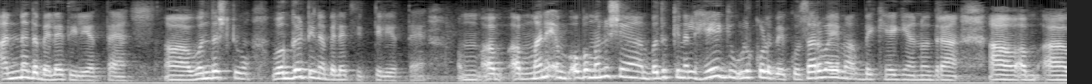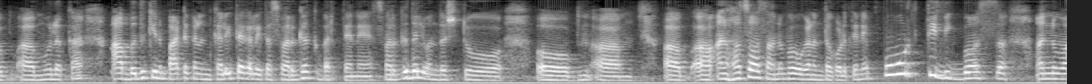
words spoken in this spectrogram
ಅನ್ನದ ಬೆಲೆ ತಿಳಿಯುತ್ತೆ. ಒಂದಷ್ಟು ಒಗ್ಗಟ್ಟಿನ ಬೆಲೆ ತಿಳಿಯುತ್ತೆ. ಮನೆ ಒಬ್ಬ ಮನುಷ್ಯ ಬದುಕಿನಲ್ಲಿ ಹೇಗೆ ಉಳ್ಕೊಳ್ಬೇಕು ಸರ್ವೈವ್ ಆಗ್ಬೇಕು ಹೇಗೆ ಅನ್ನೋದ್ರ ಮೂಲಕ ಆ ಬದುಕಿನ ಪಾಠಗಳನ್ನು ಕಲಿತಾ ಕಲಿತಾ ಸ್ವರ್ಗಕ್ಕೆ ಬರ್ತೇನೆ. ಸ್ವರ್ಗದಲ್ಲಿ ಒಂದಷ್ಟು ಆ, ಆ, ಆ, ಆ, ಹೊಸ ಹೊಸ ಅನುಭವಗಳನ್ನು ತಗೊಳ್ತೇನೆ. ಪೂರ್ತಿ ಬಿಗ್ ಬಾಸ್ ಅನ್ನುವ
